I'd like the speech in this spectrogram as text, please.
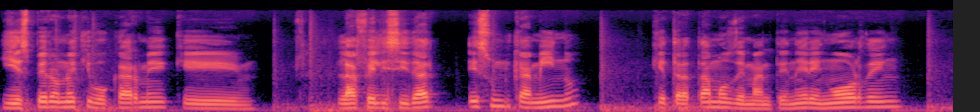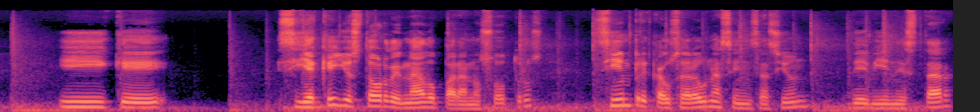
y espero no equivocarme, que la felicidad es un camino que tratamos de mantener en orden y que si aquello está ordenado para nosotros, siempre causará una sensación de bienestar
